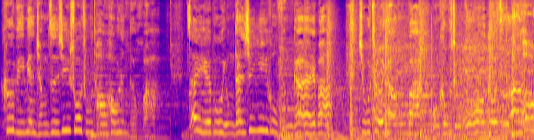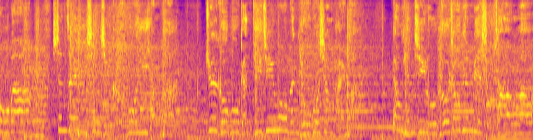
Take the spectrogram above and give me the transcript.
何必勉强自己说出讨好人的话？再也不用担心以后分开吧，就这样吧，往后生活各自安好吧。现在你心情和我一样吧，敢提起我们有过相爱吗。聊天记录和照片别收藏了，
